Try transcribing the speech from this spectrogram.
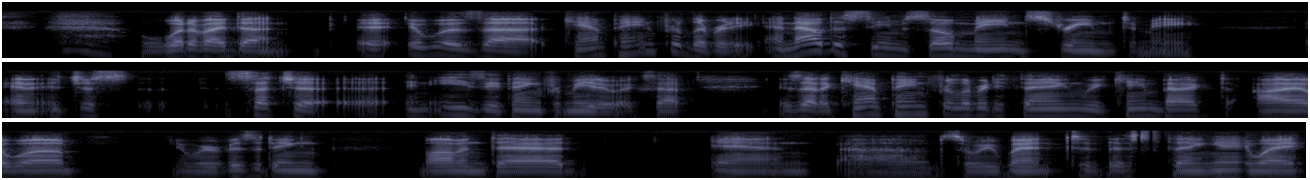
what have I done? It, it was uh, Campaign for Liberty, and now this seems so mainstream to me, and it's just such a an easy thing for me to accept. Is that a Campaign for Liberty thing? We came back to Iowa, and we were visiting mom and dad, and uh, so we went to this thing anyway,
